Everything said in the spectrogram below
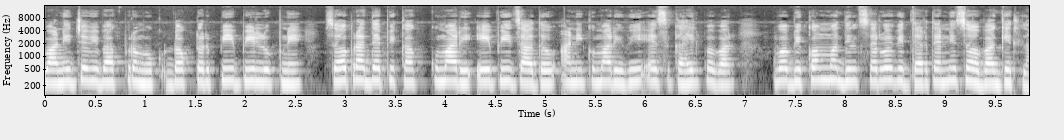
वाणिज्य विभाग प्रमुख डॉक्टर पी. बी. लुपने सहप्राध्यापिका कुमारी ए. पी. जाधव आणि कुमारी व्ही. एस. घाईल पवार व बीकॉममधील सर्व विद्यार्थ्यांनी सहभाग घेतला.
